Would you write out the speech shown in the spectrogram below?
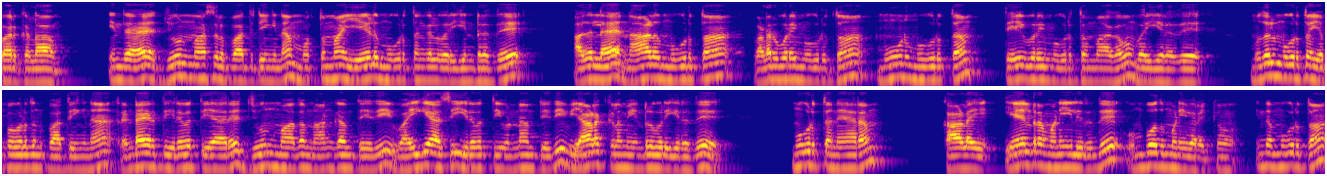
பார்க்கலாம். இந்த ஜூன் மாதத்தில் பார்த்துட்டிங்கன்னா மொத்தமாக ஏழு முகூர்த்தங்கள் வருகின்றது. அதில் நாலு முகூர்த்தம் வளர்புறை முகூர்த்தம் மூணு முகூர்த்தம் தேய்புரை முகூர்த்தமாகவும் வருகிறது. முதல் முகூர்த்தம் எப்போ வருதுன்னு பார்த்தீங்கன்னா ரெண்டாயிரத்தி இருபத்தி ஆறு ஜூன் மாதம் நான்காம் தேதி வைகாசி இருபத்தி ஒன்றாம் தேதி வியாழக்கிழமை என்று வருகிறது. முகூர்த்த நேரம் காலை ஏழரை மணியிலிருந்து ஒம்பது மணி வரைக்கும். இந்த முகூர்த்தம்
